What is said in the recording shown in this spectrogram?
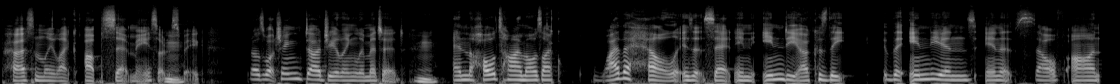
personally like upset me, so to Mm. speak. But I was watching Darjeeling Limited, Mm. and the whole time I was like, why the hell is it set in India? Because the the Indians in itself aren't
